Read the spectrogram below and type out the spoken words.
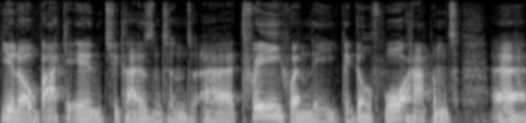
you know, back in 2003 when the, the Gulf War happened, uh,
